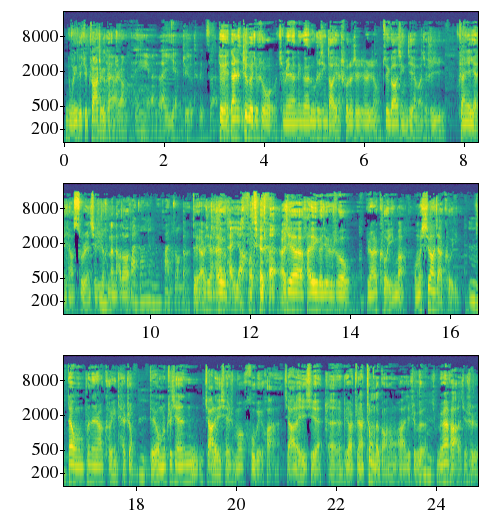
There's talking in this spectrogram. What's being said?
努力的去抓这个感觉。要让配音演员来演这个特别自然。对，但是这个就是我前面那个陆志新导演说的，这就是一种最高境界嘛，就是以专业演的像素人，其实是很难达到的。化妆像没化妆的，对，而且还还有不太一样，我觉得。而且还有一个就是说，比方说口音嘛，我们希望加口音，嗯，但我们不能让口音太重，嗯，对，我们之前加了一些什么湖北话，加了一些呃比较比较重的广东话，就这个嗯没办法了，就是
